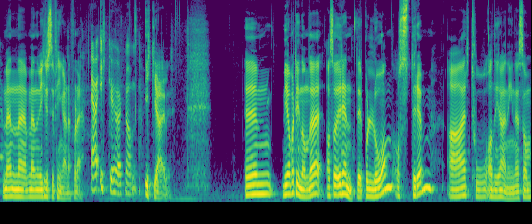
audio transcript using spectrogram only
Ja. Men, men, vi krysser fingrene for det. Jeg har ikke hørt noe om det. Ikke jeg heller. Um, vi har vært innom det. Altså renter på lån og strøm er to av de regningene som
